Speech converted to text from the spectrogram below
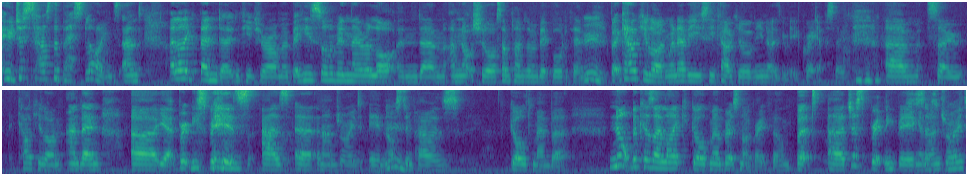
who just has the best lines, and I like Bender in Futurama, but he's sort of in there a lot, and um, I'm not sure. Sometimes I'm a bit bored of him. Mm. But Calculon, whenever you see Calculon, you know it's gonna be a great episode. um, so Calculon, and then uh, yeah, Britney Spears as uh, an android in Mm. Austin Powers Goldmember. Not because I like Goldmember; it's not a great film, but uh, just Britney being an android.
